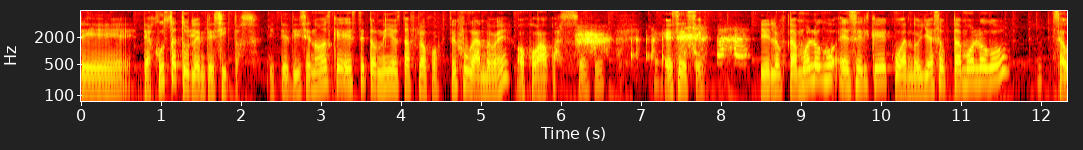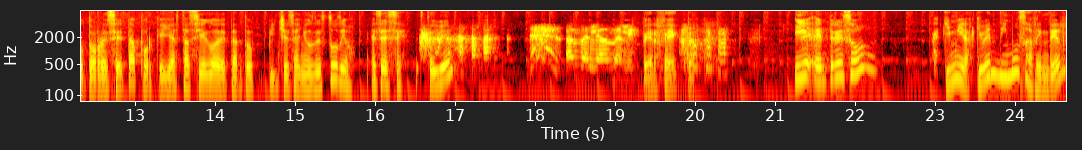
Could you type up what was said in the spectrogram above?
te, te ajusta tus lentecitos y te dice, no, es que este tornillo está flojo. Estoy jugando, ¿eh? Ojo, aguas. Es ese. Ajá, Y el oftalmólogo es el que cuando ya es oftalmólogo se autorreceta porque ya está ciego de tantos pinches años de estudio. Es ese. ¿Estoy bien? ándale, ándale. Perfecto. Y entre eso, aquí mira, aquí vendimos a vender.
